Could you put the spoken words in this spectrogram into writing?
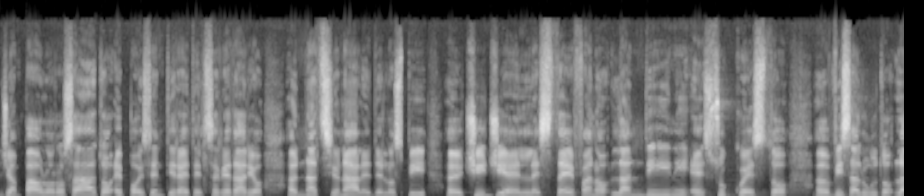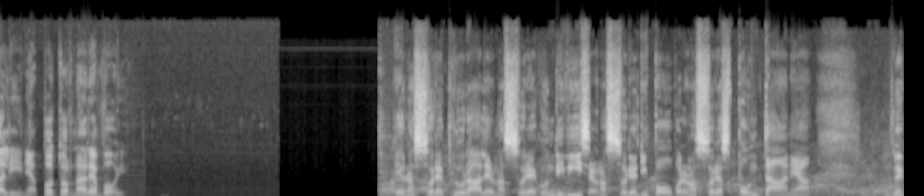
Giampaolo Rosato e poi sentirete il segretario nazionale dello SPI CGL Stefano Landini e su questo eh, vi saluto, la linea può tornare a voi. È una storia plurale, è una storia condivisa, è una storia di popolo, è una storia spontanea noi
